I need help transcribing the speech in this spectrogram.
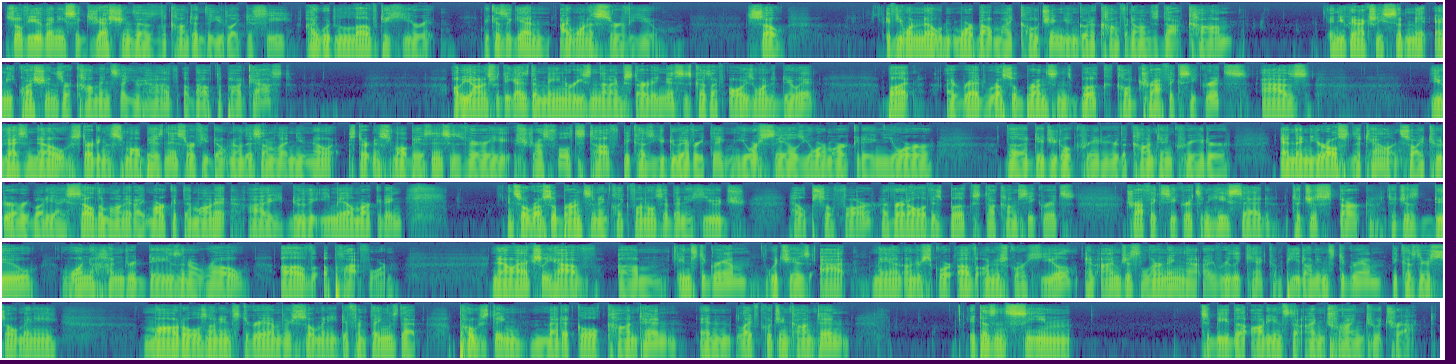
So, if you have any suggestions as to the content that you'd like to see, I would love to hear it because again, I want to serve you. So, if you want to know more about my coaching, you can go to confidons.com and you can actually submit any questions or comments that you have about the podcast. I'll be honest with you guys, the main reason that I'm starting this is because I've always wanted to do it, but I read Russell Brunson's book called Traffic Secrets as you guys know starting a small business, or if you don't know this, I'm letting you know starting a small business is very stressful. It's tough because you do everything your sales, your marketing, you're the digital creator, you're the content creator, and then you're also the talent. So I tutor everybody, I sell them on it, I market them on it, I do the email marketing. And so Russell Brunson and ClickFunnels have been a huge help so far. I've read all of his books, dot com secrets, traffic secrets, and he said to just start, to just do 100 days in a row of a platform. Now, I actually have um, Instagram, which is at man underscore of underscore heal. And I'm just learning that I really can't compete on Instagram because there's so many models on Instagram. There's so many different things that posting medical content and life coaching content, it doesn't seem to be the audience that I'm trying to attract.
